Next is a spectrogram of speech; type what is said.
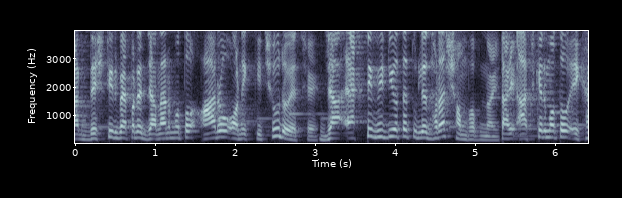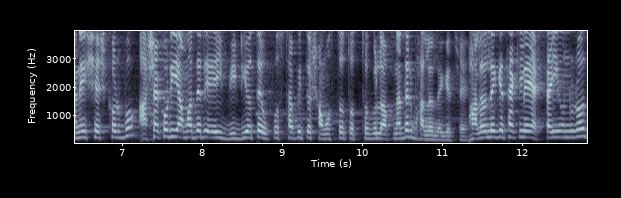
আর দেশটির ব্যাপারে জানার মতো আরও অনেক কিছু রয়েছে, যা একটি ভিডিওতে তুলে ধরা সম্ভব নয়। তাই আজকের মতো এখানেই শেষ করব। আশা করি আমাদের এই ভিডিওতে উপস্থাপিত সমস্ত তথ্যগুলো আপনাদের ভালো লেগেছে। ভালো লেগে থাকলে একটাই অনুরোধ,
